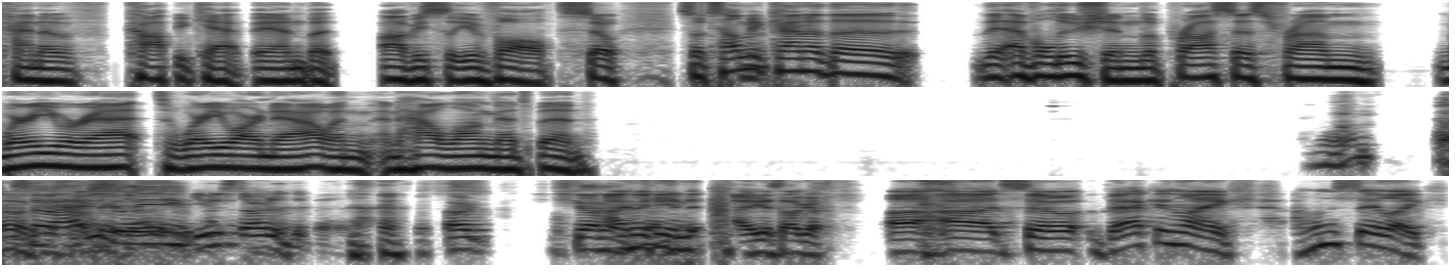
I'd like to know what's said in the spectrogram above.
kind of copycat band, but obviously evolved. So, so tell me kind of the the evolution, the process from where you were at to where you are now, and and how long that's been. Oh, So just- actually- you started the band. Go. I mean, I guess I'll go. Uh, uh, so back in like I want to say like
